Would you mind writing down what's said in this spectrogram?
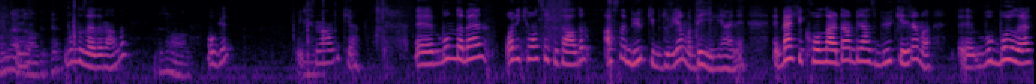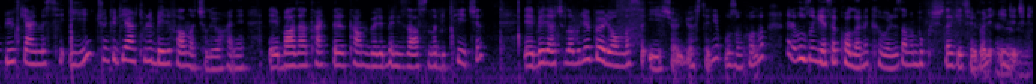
Bunu nereden Ee, aldık ya? Bunu da zaten aldım. Ne zaman aldık? O gün. İkisini aldık ya. Ee, bunu da ben 12-18 aldım. Aslında büyük gibi duruyor ama değil yani. Ee, belki kollardan biraz büyük gelir ama e, bu boy olarak büyük gelmesi iyi. Çünkü diğer türlü beli falan açılıyor. Hani e, bazen taytları tam böyle bel hizasında bittiği için e, beli açılabiliyor. Böyle olması iyi. Şöyle göstereyim uzun kolu. Hani uzun gelse kollarını kıvırırız ama bu kışta geçer böyle incecik.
